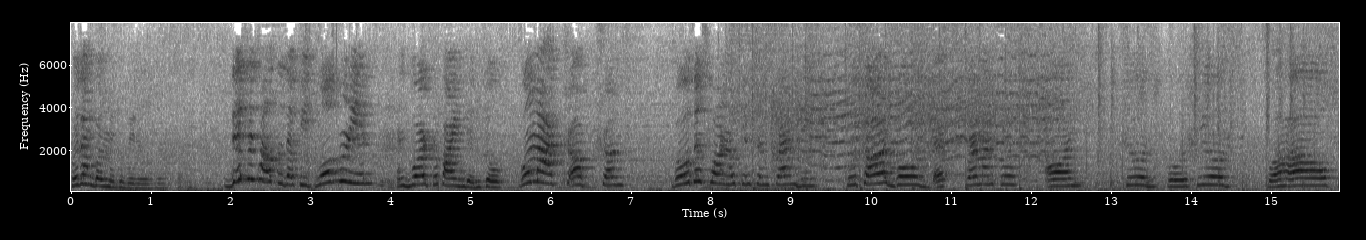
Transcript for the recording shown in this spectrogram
But I'm gonna make a video of this. This is how to defeat Wolverine and where to find him. So go match options, go to spawn location friendly, to solid gold, experimental on, shields for shields for health,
